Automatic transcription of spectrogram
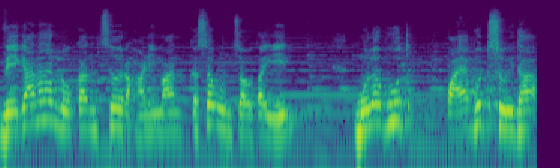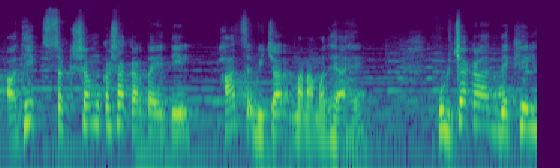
वेगानं लोकांचं राहणीमान कसं उंचावता येईल? मूलभूत पायाभूत सुविधा अधिक सक्षम कशा करता येतील हाच विचार मनामध्ये आहे. पुढच्या काळात देखील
